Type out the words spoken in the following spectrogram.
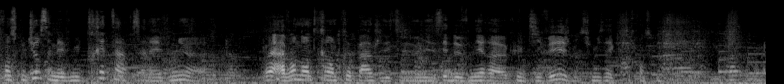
France Culture, ça m'est venu très tard. Ça m'est venu euh, avant d'entrer en prépa. J'ai décidé de essayer de devenir euh, cultivée et je me suis mise à écouter France Culture.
